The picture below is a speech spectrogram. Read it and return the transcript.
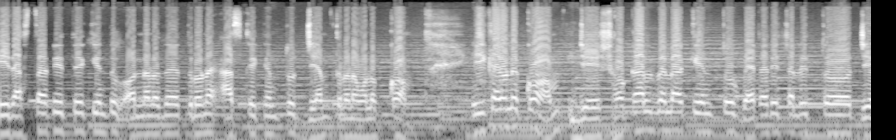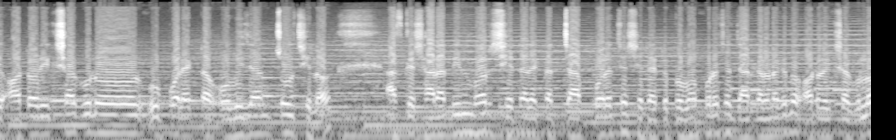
এই রাস্তাটিতে কিন্তু অন্যান্য দিনের তুলনায় আজকে কিন্তু জ্যাম তুলনামূলক কম। এই কারণে কম যে সকালবেলা কিন্তু ব্যাটারি চালিত যে অটো রিক্সাগুলোর উপর একটা অভিযান চলছিল, আজকে সারা দিনভর সেটার একটা চাপ পড়েছে, সেটা একটা প্রভাব পড়েছে, যার কারণে কিন্তু অটো রিক্সাগুলো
